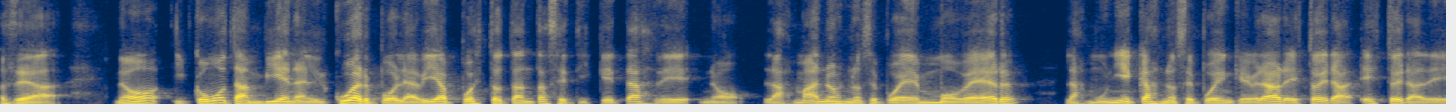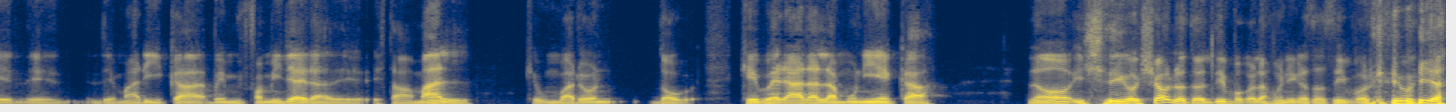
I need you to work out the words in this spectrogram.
O sea, ¿no? Y cómo también al cuerpo le había puesto tantas etiquetas de, no, las manos no se pueden mover, las muñecas no se pueden quebrar. Esto era, esto era de, de, marica, mi familia era de, estaba mal que un varón quebrara la muñeca. ¿No? Y yo digo, yo hablo todo el tiempo con las muñecas así, porque voy a,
